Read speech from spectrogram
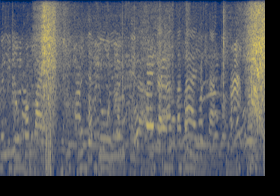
เป็นจูเข้าไปไม่จะจูอยุ่งสิล่ะมันก็อันตรายอยู่จ้ะ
